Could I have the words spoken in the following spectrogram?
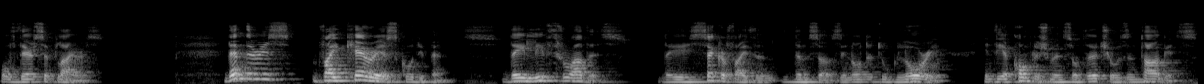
of their suppliers. Then there is vicarious codependence. They live through others. They sacrifice them, themselves in order to glory in the accomplishments of their chosen targets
